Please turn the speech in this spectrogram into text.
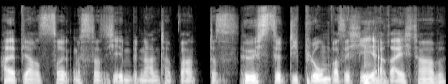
Halbjahreszeugnis, das ich eben benannt habe, war das höchste Diplom, was ich je Mhm. erreicht habe.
